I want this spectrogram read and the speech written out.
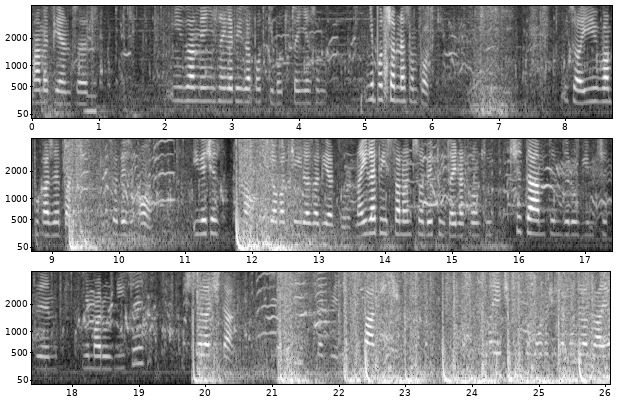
Mamy 500. I zamienić najlepiej za potki, bo tutaj nie są... Niepotrzebne są potki. I co? I wam pokażę, patrzcie. Sobie... O! I wiecie... No, zobaczcie ile zabija kur. Najlepiej stanąć sobie tutaj na końcu. Czy tamtym drugim, czy tym. Nie ma różnicy. I strzelać tak. Tak wiecie, spamić. Dostajecie tylko, one się tak odradzają.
